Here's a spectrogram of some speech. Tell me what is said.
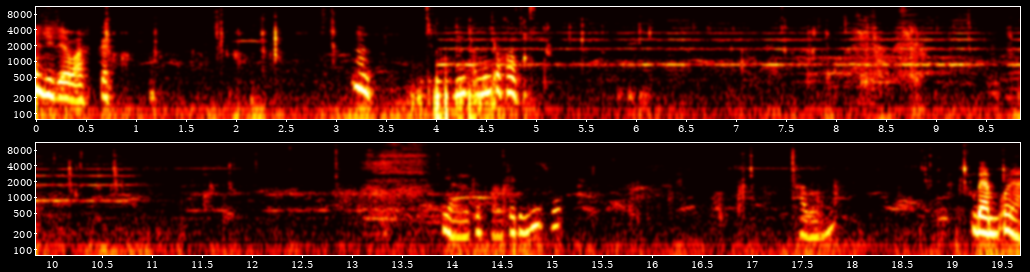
তুমি দিতে আজকে। হুম চাউমিনটা খাও ইয়ারকে ফল কেটে দিয়েছ। খাবে না? ব্যায়াম করা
